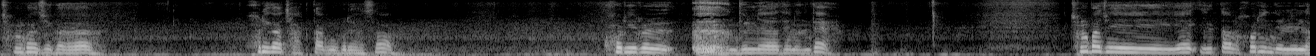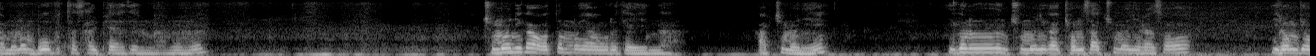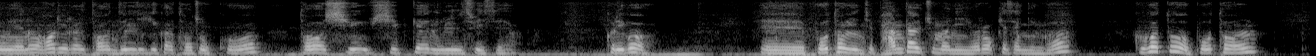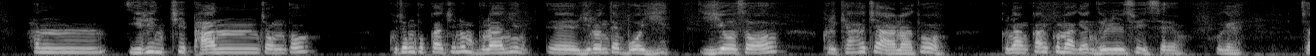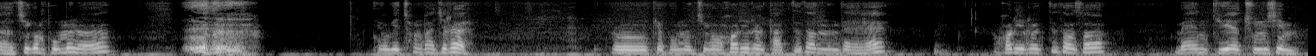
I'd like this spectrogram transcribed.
청바지가 허리가 작다고 그래서 허리를 늘려야 되는데 청바지에 일단 허리 늘리려면 뭐부터 살펴야 되는가 하면 주머니가 어떤 모양으로 되어 있나 앞주머니. 이거는 주머니가 경사 주머니라서 이런 경우에는 허리를 더 늘리기가 더 좋고 더 쉬- 쉽게 늘릴 수 있어요. 그리고 에, 보통 이제 반달 주머니 이렇게 생긴 거 그것도 보통 한 1인치 반 정도 그 정도까지는 무난히 에, 이런데 뭐 이, 이어서 그렇게 하지 않아도 그냥 깔끔하게 늘릴 수 있어요. 그게 자 지금 보면은 여기 청바지를 이렇게 보면 지금 허리를 다 뜯었는데 허리를 뜯어서 맨 뒤에 중심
